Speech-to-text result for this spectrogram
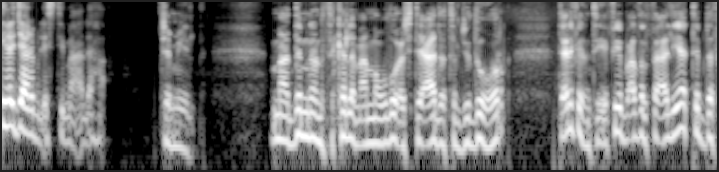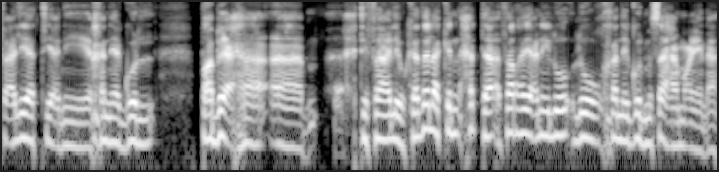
إلى جانب الاستماع لها. جميل. ما دمنا نتكلم عن موضوع استعادة الجذور تعرفين أنت في بعض الفعاليات تبدأ فعاليات يعني خليني أقول طابعها احتفالي وكذا لكن حتى أثرها يعني له له خليني أقول مساحة معينة.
